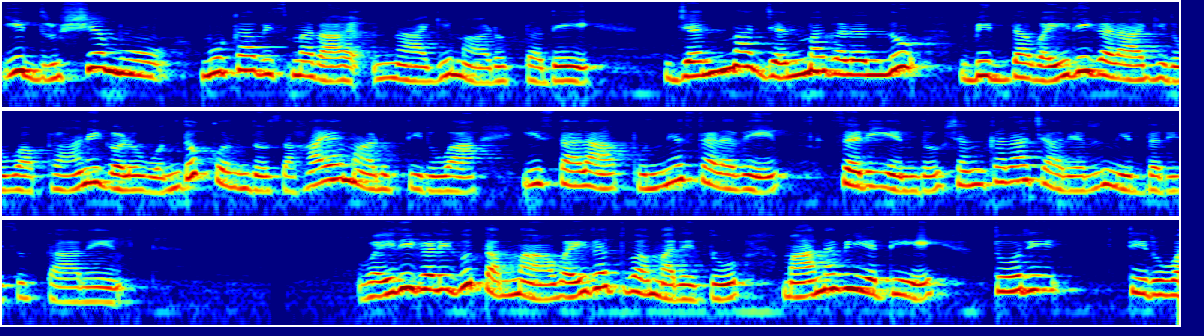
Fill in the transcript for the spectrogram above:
ಈ ದೃಶ್ಯ ಮು ಮುಖವಿಸ್ಮರನಾಗಿ ಮಾಡುತ್ತದೆ. ಜನ್ಮ ಜನ್ಮಗಳಲ್ಲೂ ಬಿದ್ದ ವೈರಿಗಳಾಗಿರುವ ಪ್ರಾಣಿಗಳು ಒಂದಕ್ಕೊಂದು ಸಹಾಯ ಮಾಡುತ್ತಿರುವ ಈ ಸ್ಥಳ ಪುಣ್ಯ ಸ್ಥಳವೇ ಸರಿ ಎಂದು ಶಂಕರಾಚಾರ್ಯರು ನಿರ್ಧರಿಸುತ್ತಾರೆ. ವೈರಿಗಳಿಗೂ ತಮ್ಮ ವೈರತ್ವ ಮರೆತು ಮಾನವೀಯತೆ ತೋರುತ್ತಿರುವ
